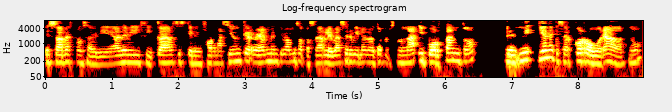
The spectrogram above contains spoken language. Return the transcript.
esa responsabilidad de verificar si es que la información que realmente vamos a pasar le va a servir a la otra persona y por tanto tiene que ser corroborada, ¿no?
